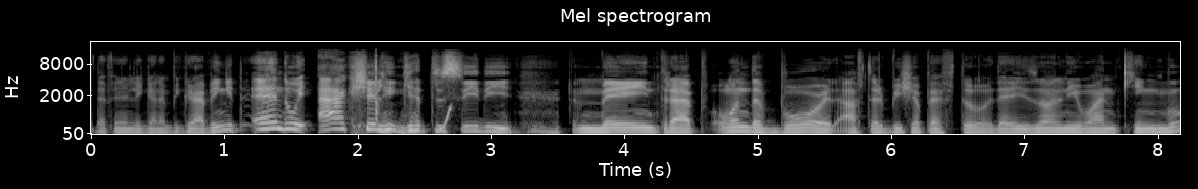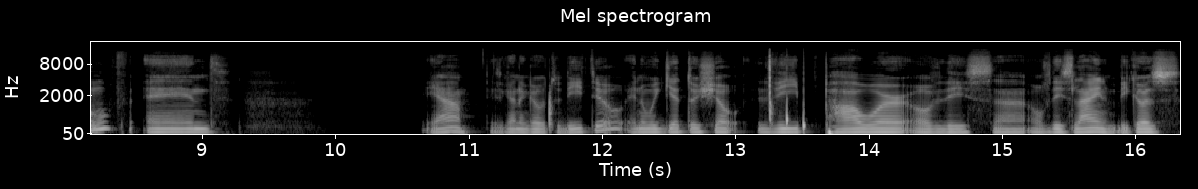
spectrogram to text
definitely gonna be grabbing it and we actually get to see the main trap on the board after bishop f2 there is only one king move and yeah he's gonna go to d2 and we get to show the power of this uh, of this line because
